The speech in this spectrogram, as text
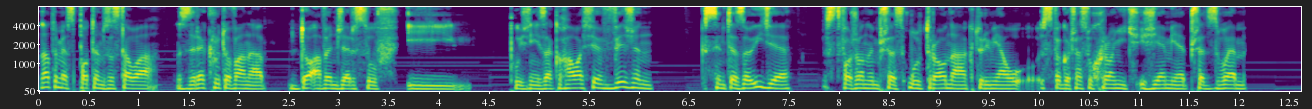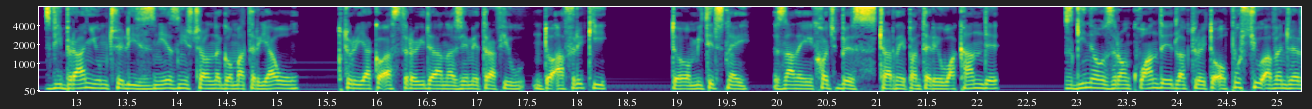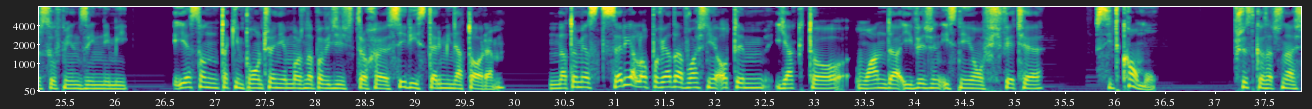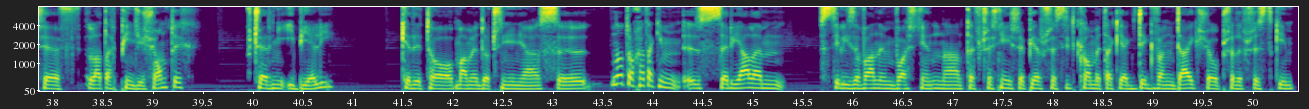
Natomiast potem została zrekrutowana do Avengersów i później zakochała się w Vision, syntezoidzie stworzonym przez Ultrona, który miał swego czasu chronić Ziemię przed złem, z vibranium, czyli z niezniszczalnego materiału, który jako asteroida na Ziemię trafił do Afryki, do mitycznej, znanej choćby z Czarnej Pantery Wakandy. Zginął z rąk Wandy, dla której to opuścił Avengersów między innymi jest on takim połączeniem, można powiedzieć, trochę Siri z Terminatorem. Natomiast serial opowiada właśnie o tym, jak to Wanda i Vision istnieją w świecie sitcomu. Wszystko zaczyna się w latach 50., w czerni i bieli. kiedy to mamy do czynienia z no trochę takim serialem stylizowanym właśnie na te wcześniejsze pierwsze sitcomy, takie jak Dick Van Dyke Show przede wszystkim,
